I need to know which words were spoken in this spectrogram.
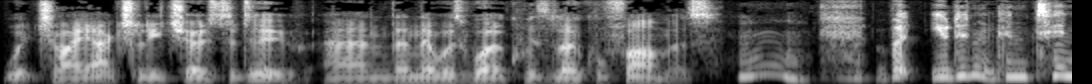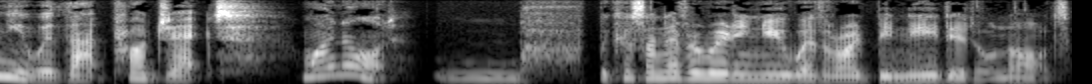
which I actually chose to do. And then there was work with local farmers. Hmm. But you didn't continue with that project. Why not? Because I never really knew whether I'd be needed or not.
